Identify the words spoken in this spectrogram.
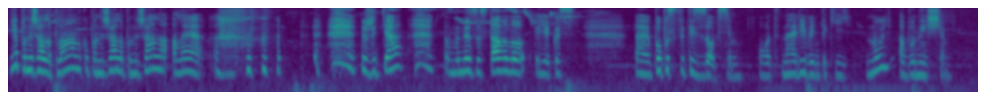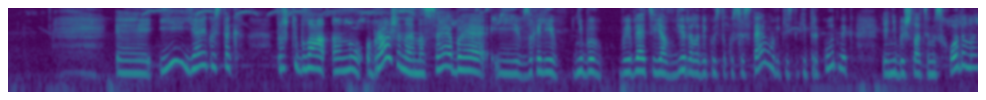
Я понижала планку, понижала, понижала, але життя мене заставило якось попуститись зовсім от, на рівень такий нуль або нижче. Е, і я якось так трошки була е, ну, ображена на себе, і взагалі, ніби виявляється, я вірила в якусь таку систему, в якийсь такий трикутник. Я ніби йшла цими сходами.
